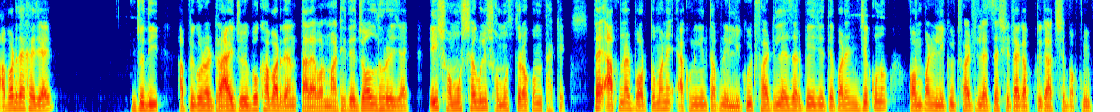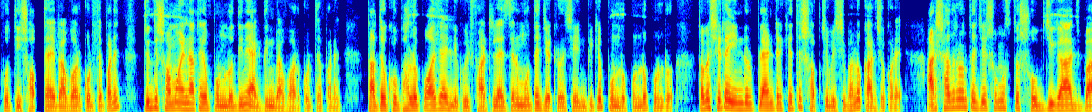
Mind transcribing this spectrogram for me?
আবার দেখা যায়, যদি আপনি কোনো ড্রাই জৈব খাবার দেন, তাহলে আবার মাটিতে জল ধরে যায়। এই সমস্যাগুলি সমস্ত রকম থাকে। তাই আপনার বর্তমানে এখন কিন্তু আপনি লিকুইড ফার্টিলাইজার পেয়ে যেতে পারেন যে কোনো কোম্পানি লিকুইড ফার্টিলাইজার সেটাকে আপনি গাছে আপনি প্রতি সপ্তাহে ব্যবহার করতে পারেন। যদি সময় না থাকে, পনেরো দিনে একদিন ব্যবহার করতে পারেন। তাতেও খুব ভালো পাওয়া যায় লিকুইড ফার্টিলাইজারের মধ্যে, যেটা রয়েছে এনপিকে পনেরো পনেরো পনেরো। তবে সেটা ইনডোর প্ল্যান্টের ক্ষেত্রে সবচেয়ে বেশি ভালো কার্য করে আর সাধারণত যে সমস্ত সবজি গাছ বা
